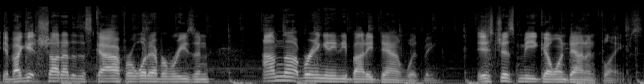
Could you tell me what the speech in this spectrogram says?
if I get shot out of the sky for whatever reason, I'm not bringing anybody down with me. It's just me going down in flames.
